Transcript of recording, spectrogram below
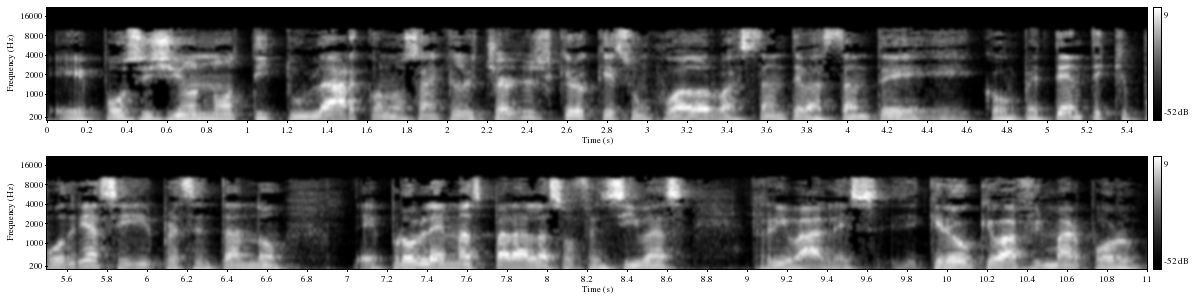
eh, posición no titular con Los Angeles Chargers. Creo que es un jugador bastante, bastante eh, competente que podría seguir presentando eh, problemas para las ofensivas rivales. Creo que va a firmar por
